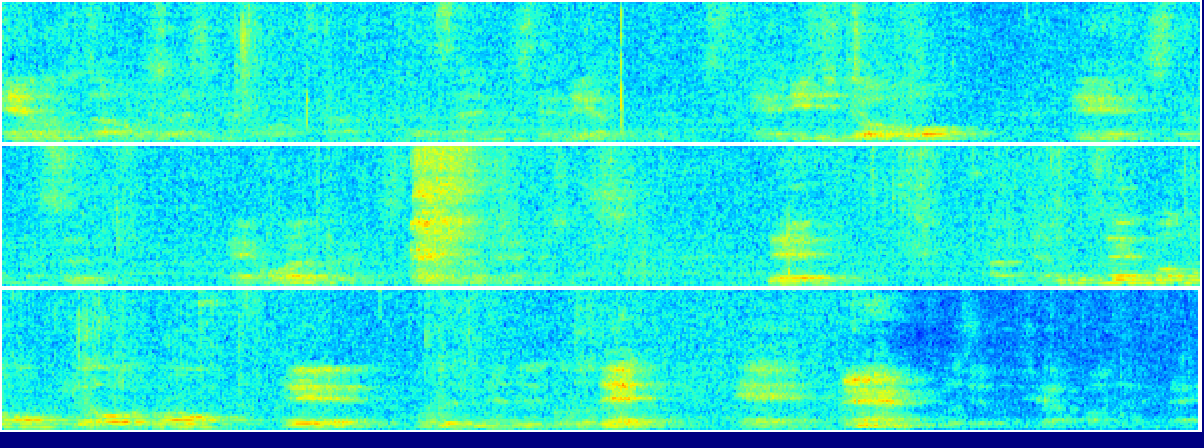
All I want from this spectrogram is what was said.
えー、本日はお忙しい中お参加くださいましてありがとうございます。えー、理事長を、えー、しております、えー、小川でございます。よろしくお願いいたします。で、ジャムズネット東京の、えー、ご説明ということで、えー、少しお時間をおいてみたい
